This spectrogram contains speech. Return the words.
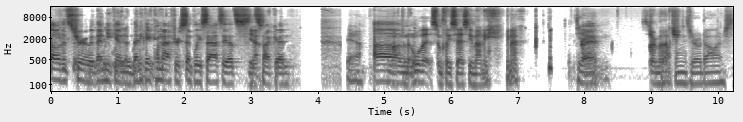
Oh, that's true. And then he can then he can come after Simply Sassy. That's that's not good. yeah. I'm all Um, that simply sassy money. You know, Yeah. right. so much. Zero dollars.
